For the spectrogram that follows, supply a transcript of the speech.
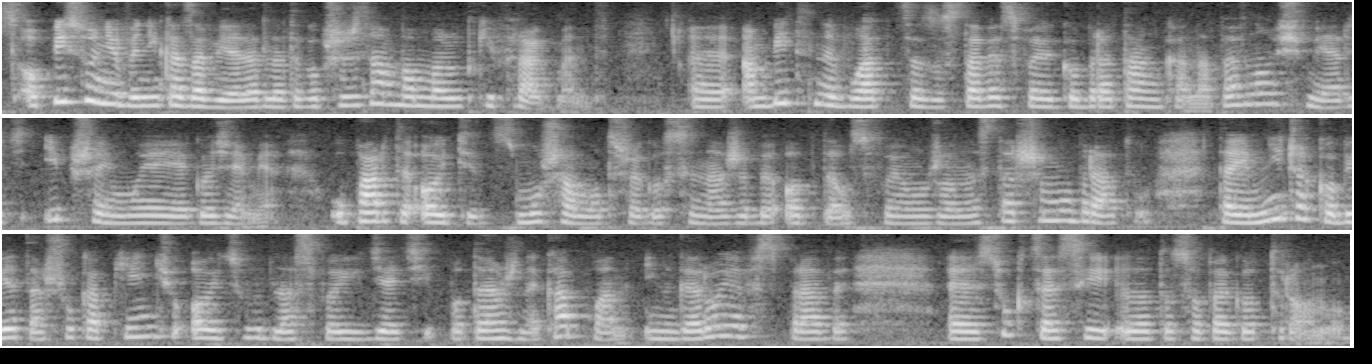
z opisu nie wynika za wiele, dlatego przeczytam Wam malutki fragment. E, ambitny władca zostawia swojego bratanka na pewną śmierć i przejmuje jego ziemię. Uparty ojciec zmusza młodszego syna, żeby oddał swoją żonę starszemu bratu. Tajemnicza kobieta szuka pięciu ojców dla swoich dzieci. Potężny kapłan ingeruje w sprawy e, sukcesji lotosowego tronu.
